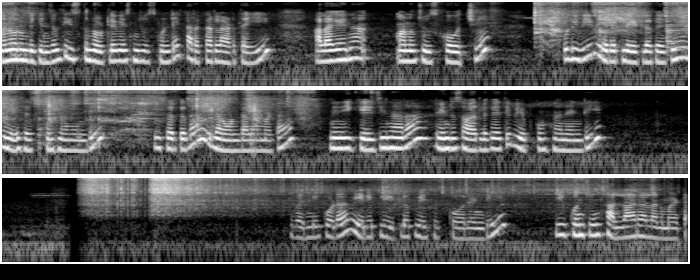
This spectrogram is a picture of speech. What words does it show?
మనం రెండు గింజలు తీసుకుని రోట్లో వేసి చూసుకుంటే కరకరలాడతాయి. అలాగైనా మనం చూసుకోవచ్చు. ఇప్పుడు ఇవి వేరే ప్లేట్లోకి అయితే నేను వేసేసుకుంటున్నానండి. చూసారు కదా? ఇలా ఉండాలన్నమాట. నేను ఈ కేజీన్నర రెండు సార్లుగా అయితే వేపుకుంటున్నానండి. ఇవన్నీ కూడా వేరే ప్లేట్లోకి వేసేసుకోవాలండి. ఇవి కొంచెం చల్లారాలన్నమాట.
